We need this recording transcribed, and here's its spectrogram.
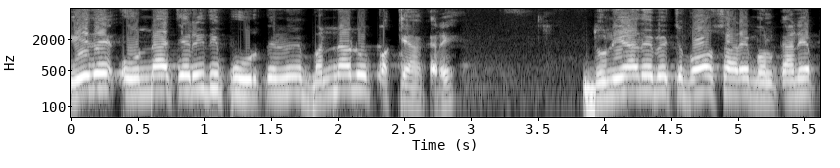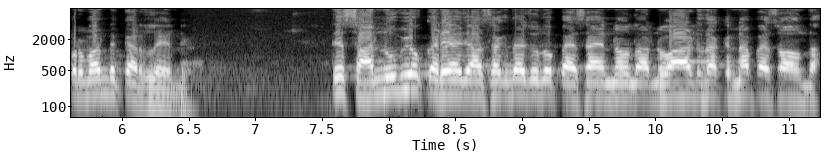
ਇਹਦੇ ਉਹਨਾਂ ਚਿਰ ਇਹਦੀ ਪੂਰਤੀ ਨੂੰ ਬੰਨਾਂ ਨੂੰ ਪੱਕਿਆਂ ਕਰੇ। ਦੁਨੀਆ ਦੇ ਵਿੱਚ ਬਹੁਤ ਸਾਰੇ ਮੁਲਕਾਂ ਨੇ ਪ੍ਰਬੰਧ ਕਰ ਲਏ ਨੇ। ਤੇ ਸਾਨੂੰ ਵੀ ਉਹ ਕਰਿਆ ਜਾ ਸਕਦਾ ਜਦੋਂ ਪੈਸਾ ਇੰਨਾ ਆਉਂਦਾ, ਨਵਾਰਡ ਦਾ ਕਿੰਨਾ ਪੈਸਾ ਆਉਂਦਾ।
